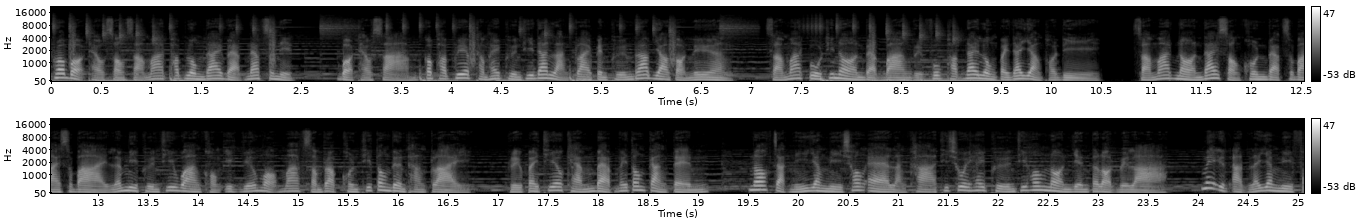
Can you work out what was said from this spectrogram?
เพราะเบาะแถว 2 สามารถพับลงได้แบบแนบสนิท เบาะแถว 3 ก็พับเรียบทำให้พื้นที่ด้านหลังกลายเป็นพื้นราบยาวต่อเนื่อง สามารถปูที่นอนแบบบางหรือฟูกพับได้ลงไปได้อย่างพอดี สามารถนอนได้ 2 คนแบบสบายๆ และมีพื้นที่วางของอีกเยอะเหมาะมากสำหรับคนที่ต้องเดินทางไกล หรือไปเที่ยวแคมป์แบบไม่ต้องกางเต็นท์ นอกจากนี้ยังมีช่องแอร์หลังคาที่ช่วยให้พื้นที่ห้องนอนเย็นตลอดเวลา ไม่อึดอัดและยังมีไฟ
